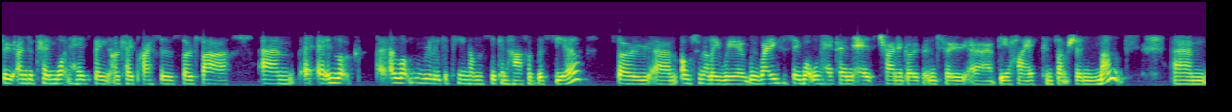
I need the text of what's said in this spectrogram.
to underpin what has been okay prices so far. Um, and look, a lot will really depend on the second half of this year. So um, ultimately, we're we're waiting to see what will happen as China goes into uh, their highest consumption months, um,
